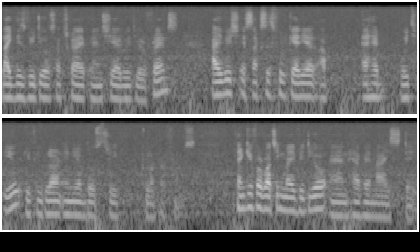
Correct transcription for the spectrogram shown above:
like this video subscribe and share with your friends. I wish a successful career up ahead with you if you learn any of those three cloud platforms. Thank you for watching my video and have a nice day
